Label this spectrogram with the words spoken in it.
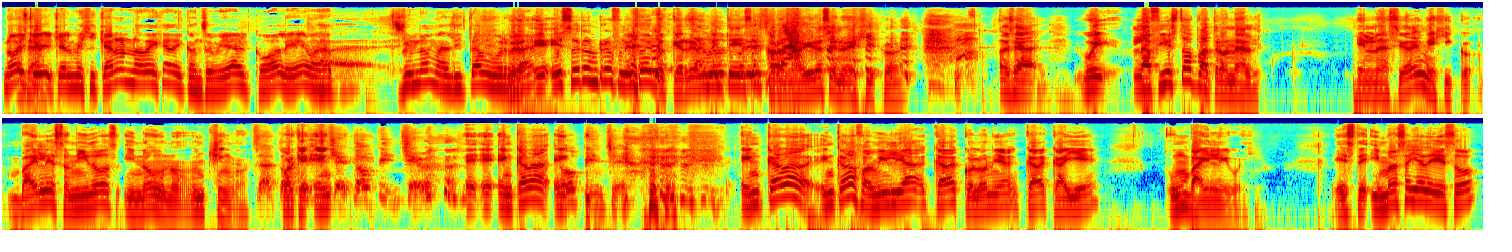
No, O y sea, que, que el mexicano no deja de consumir alcohol, ¿eh? O sea, es una maldita burra. eh, eso era un reflejo de lo que realmente es el coronavirus en México. O sea, güey, la fiesta patronal en la Ciudad de México, baile, sonidos y no uno, un chingo. O sea, todo Porque en, pinche, todo pinche. eh, eh, en cada en, todo pinche. en cada en cada familia, cada colonia, cada calle un baile, güey. Este, y más allá de eso,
